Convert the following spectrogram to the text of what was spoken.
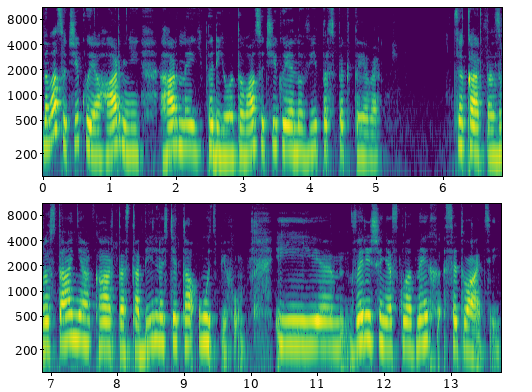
На вас очікує гарний, гарний період, у вас очікує нові перспективи. Це карта зростання, карта стабільності та успіху і ем, вирішення складних ситуацій.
